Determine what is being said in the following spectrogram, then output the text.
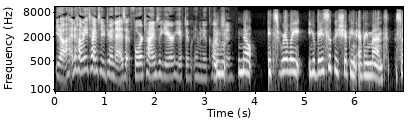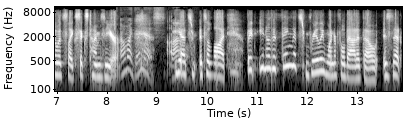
you know, and how many times are you doing that? Is it four times a year you have to have a new mm-hmm. collection? No, it's really you're basically shipping every month, so it's like six times a year. Oh my goodness! Wow. Yeah, it's it's a lot. But you know, the thing that's really wonderful about it, though, is that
